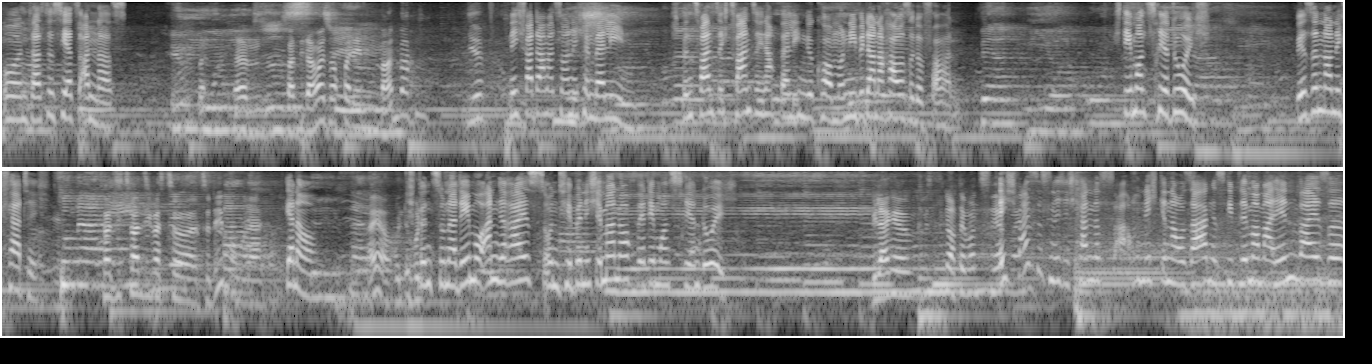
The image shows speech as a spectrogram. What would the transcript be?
Und das ist jetzt anders. Ähm, waren Sie damals auch bei den Mahnwachen hier? Ich war damals noch nicht in Berlin. Ich bin 2020 nach Berlin gekommen und nie wieder nach Hause gefahren. Ich demonstriere durch. Wir sind noch nicht fertig. 2020 was zur, zur Demo, oder? Genau. Ah ja, und, Ich bin zu einer Demo angereist und hier bin ich immer noch. Wir demonstrieren durch. wie lange müssen Sie noch demonstrieren? Ich weiß es nicht, ich kann das auch nicht genau sagen. Es gibt immer mal Hinweise,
